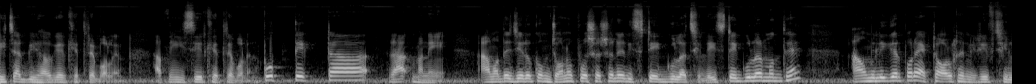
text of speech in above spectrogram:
বিচার বিভাগের ক্ষেত্রে বলেন, আপনি ইসির ক্ষেত্রে বলেন, প্রত্যেকটা মানে আমাদের যেরকম জনপ্রশাসনের স্টেকগুলো ছিল, এই স্টেকগুলোর মধ্যে আওয়ামী লীগের পরে একটা অল্টারনেটিভ ছিল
